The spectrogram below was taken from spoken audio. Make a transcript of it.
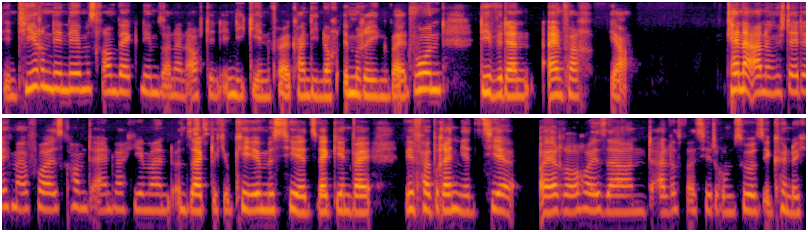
den Tieren den Lebensraum wegnehmen, sondern auch den indigenen Völkern, die noch im Regenwald wohnen, die wir dann einfach, ja, keine Ahnung, stellt euch mal vor, es kommt einfach jemand und sagt euch, okay, ihr müsst hier jetzt weggehen, weil wir verbrennen jetzt hier eure Häuser und alles, was hier drum so ist. Ihr könnt euch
